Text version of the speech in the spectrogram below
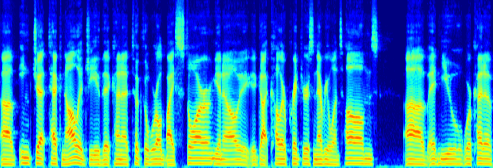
uh, inkjet technology that kind of took the world by storm. You know, it, it got color printers in everyone's homes, uh, and you were kind of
